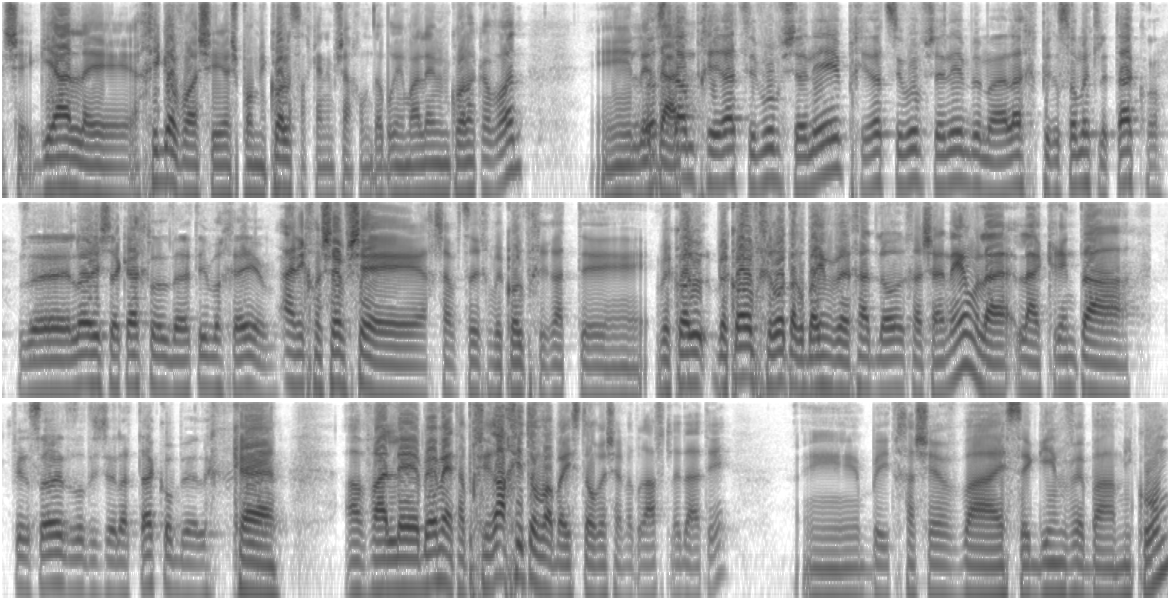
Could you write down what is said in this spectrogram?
שהגיעה להכי גבוה שיש פה מכל השחקנים שאנחנו מדברים עליהם, עם כל הכבוד. לא סתם בחירת סיבוב שני, בחירת סיבוב שני במהלך פרסומת לטאקו. זה לא יישכח לו לדעתי בחיים. אני חושב שעכשיו צריך בכל בחירת, בכל, בכל הבחירות 41 לאורך השנים, להקרין את ה... פרסומת הזאת של הטאקו בל. כן, אבל באמת, הבחירה הכי טובה בהיסטוריה של הדראפט לדעתי, בהתחשב בהישגים ובמיקום.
